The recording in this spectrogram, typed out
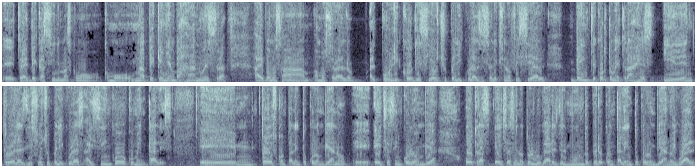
eh, Tribeca Cinemas como, como una pequeña embajada nuestra. Ahí vamos a, a mostrar al, al público 18 películas de selección oficial, 20 cortometrajes y dentro de las 18 películas hay 5 documentales. Eh, todos con talento colombiano, eh, hechas en Colombia, otras hechas en otros lugares del mundo, pero con talento colombiano igual.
